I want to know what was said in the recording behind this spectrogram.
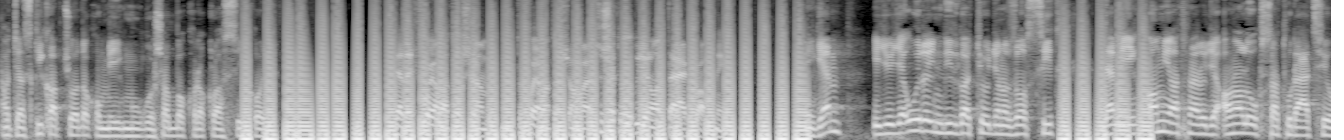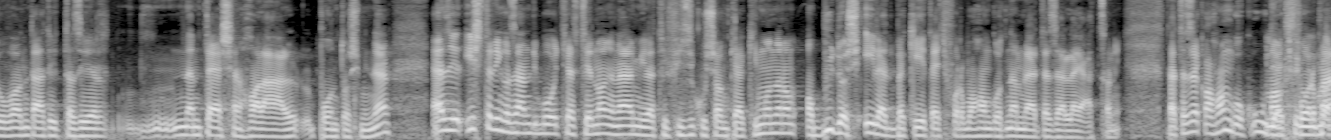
Ha ezt kikapcsolod, akkor még múgosabb, akkor a klasszik, hogy... Tehát egy folyamatosan, folyamatosan már, sose tudod ugyanazt elkapni. Igen, így ugye újraindítgatja ugyanaz osszit, de még amiatt, mert ugye analóg szaturáció van, tehát itt azért nem teljesen halál pontos minden. Ezért Isten igazándiból, hogyha ezt ilyen nagyon elméleti, fizikusan kell kimondanom, a büdös életbe két egyforma hangot nem lehet ezzel lejátszani. Tehát ezek a hangok úgy Maximum egyformák...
